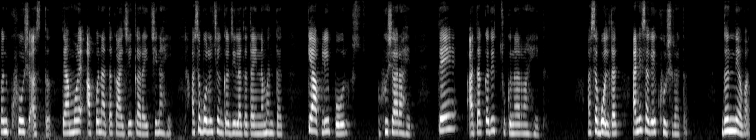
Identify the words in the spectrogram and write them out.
पण खुश असतं त्यामुळे आपण आता काळजी करायची नाही. असं बोलून शंकरजी लताताईंना म्हणतात की आपली पोर हुशार आहेत ते आता कधीच चुकणार नाहीत. असं बोलतात आणि सगळे खुश राहतात. धन्यवाद.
